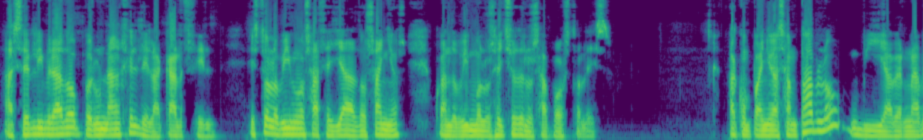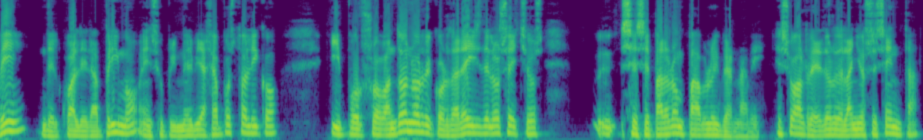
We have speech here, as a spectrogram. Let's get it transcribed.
a ser librado por un ángel de la cárcel. Esto lo vimos hace ya dos años cuando vimos los hechos de los apóstoles. Acompañó a San Pablo y a Bernabé, del cual era primo, en su primer viaje apostólico, y por su abandono, recordaréis de los hechos, eh, se separaron Pablo y Bernabé. Eso alrededor del año 60.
